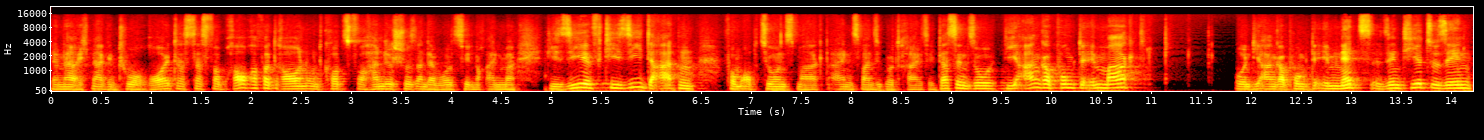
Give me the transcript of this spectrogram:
der Nachrichtenagentur Reuters das Verbrauchervertrauen und kurz vor Handelsschluss an der Wall Street noch einmal die CFTC-Daten vom Optionsmarkt 21.30 Uhr. Das sind so die Ankerpunkte im Markt und die Ankerpunkte im Netz sind hier zu sehen.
